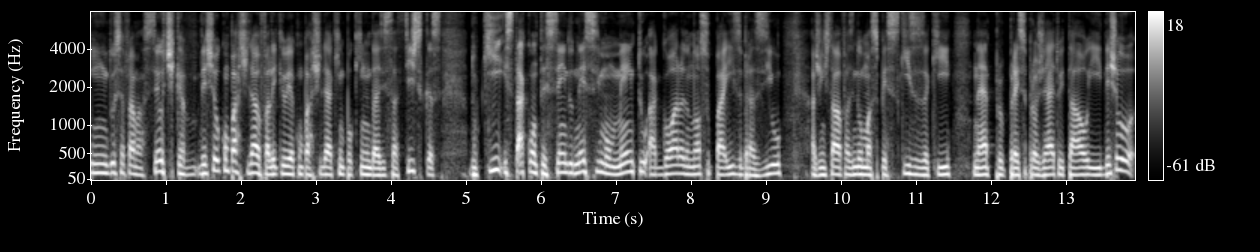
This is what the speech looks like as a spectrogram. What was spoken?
em indústria farmacêutica, deixa eu compartilhar, eu falei que eu ia compartilhar aqui um pouquinho das estatísticas do que está acontecendo nesse momento agora no nosso país, Brasil. A gente estava fazendo umas pesquisas aqui, né, para esse projeto e tal, e deixa eu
